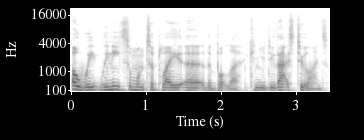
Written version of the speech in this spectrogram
oh, we, we need someone to play uh, the butler. Can you do that? It's two lines.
